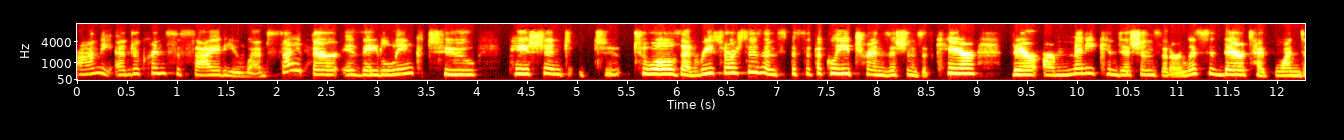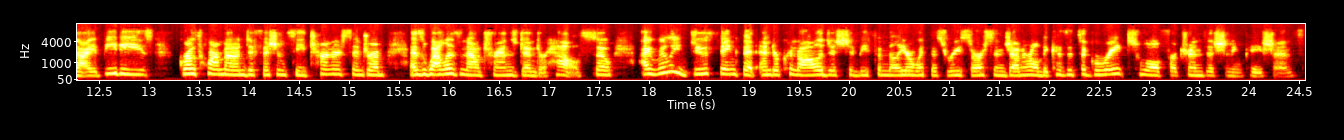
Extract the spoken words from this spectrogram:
on the Endocrine Society website. There is a link to patient t- tools and resources and specifically transitions of care. There are many conditions that are listed there type 1 diabetes, growth hormone deficiency, Turner syndrome, as well as now transgender health. So I really do think that endocrinologists should be familiar with this resource in general because it's a great tool for transitioning patients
